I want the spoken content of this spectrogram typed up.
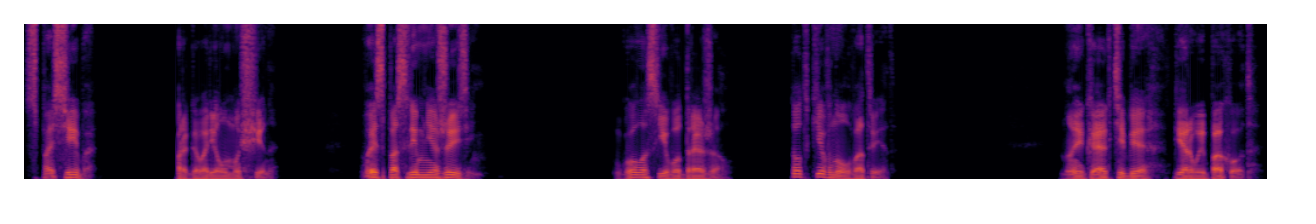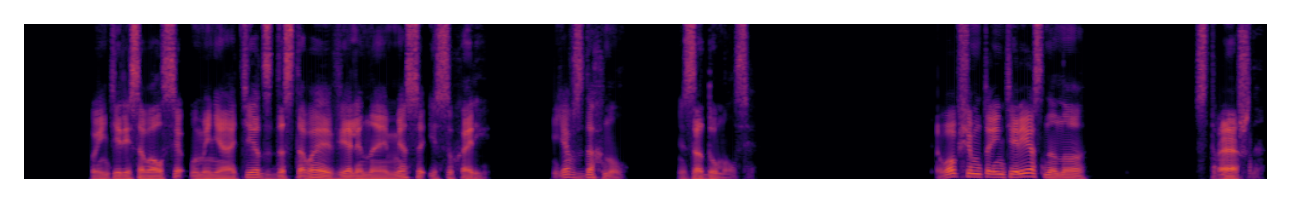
«Спасибо», — проговорил мужчина. «Вы спасли мне жизнь». Голос его дрожал. Тот кивнул в ответ. «Ну и как тебе первый поход?» Поинтересовался у меня отец, доставая вяленое мясо и сухари. Я вздохнул. Задумался. В общем-то интересно, но... Страшно.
